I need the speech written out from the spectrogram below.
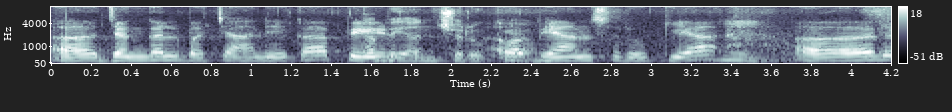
जंगल बचाने का पेड़ अभियान शुरू किया। अभियान शुरू किया। और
